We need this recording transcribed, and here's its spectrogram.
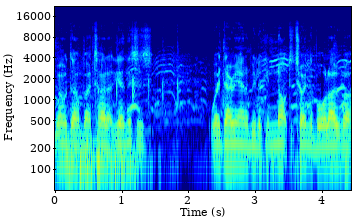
Well done by Tyler. Again, this is where Darien will be looking not to turn the ball over.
